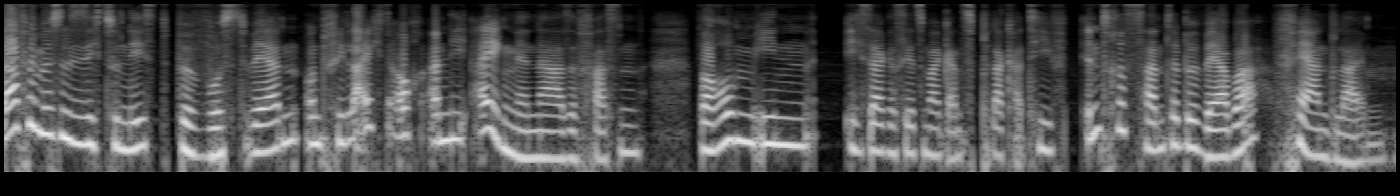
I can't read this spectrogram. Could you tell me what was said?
Dafür müssen Sie sich zunächst bewusst werden und vielleicht auch an die eigene Nase fassen, warum Ihnen, ich sage es jetzt mal ganz plakativ, interessante Bewerber fernbleiben.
